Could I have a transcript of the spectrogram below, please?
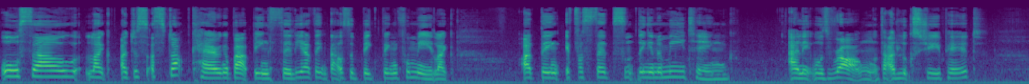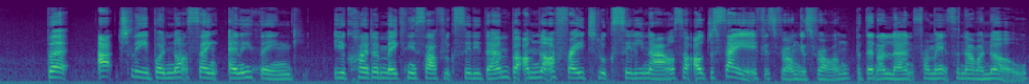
also, like I just I stopped caring about being silly. I think that was a big thing for me. Like I think if I said something in a meeting and it was wrong, that I'd look stupid. But actually, by not saying anything, you're kind of making yourself look silly then. But I'm not afraid to look silly now, so I'll just say it. If it's wrong, it's wrong. But then I learned from it, so now I know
